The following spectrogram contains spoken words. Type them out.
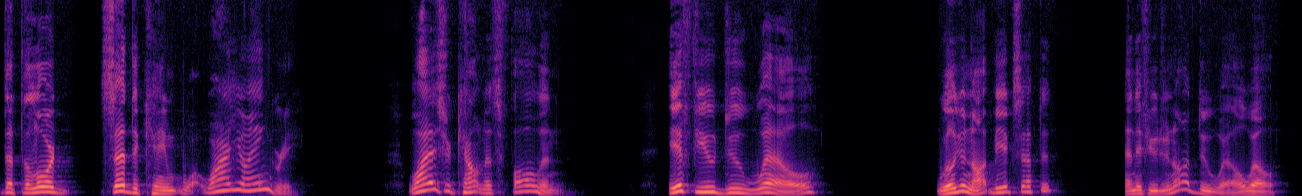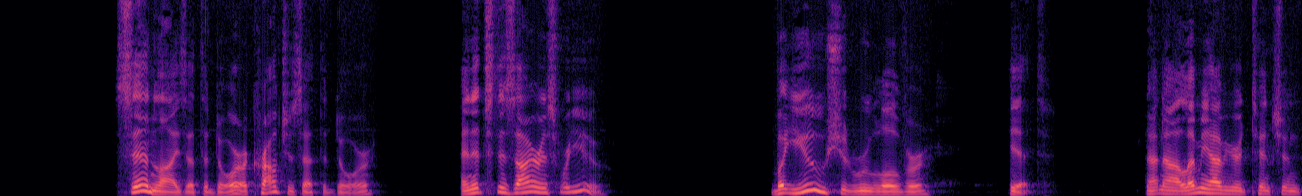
that the Lord said to Cain, Why are you angry? Why is your countenance fallen? If you do well, will you not be accepted? And if you do not do well, well, sin lies at the door or crouches at the door, and its desire is for you. But you should rule over it. Now, now let me have your attention.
